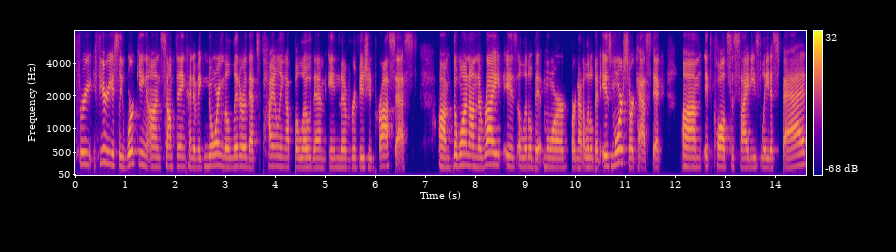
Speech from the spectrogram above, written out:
furiously working on something, kind of ignoring the litter that's piling up below them in the revision process. Um, the one on the right is a little bit more, or not a little bit, is more sarcastic. Um, it's called Society's Latest Fad.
